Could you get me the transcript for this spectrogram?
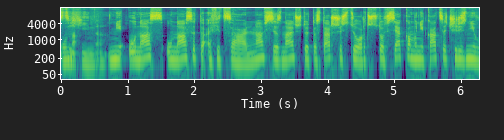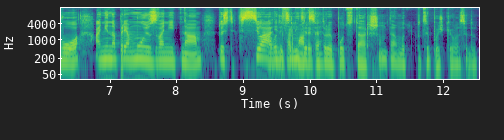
у на- стихийно? Не, у нас, у нас это официально, все знают, что это старший стюард, что вся коммуникация через него, а не напрямую звонить нам. То есть вся А вот эти информация. лидеры, которые под старшим, там вот по цепочке у вас идут.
